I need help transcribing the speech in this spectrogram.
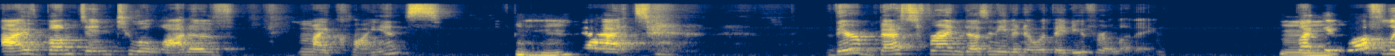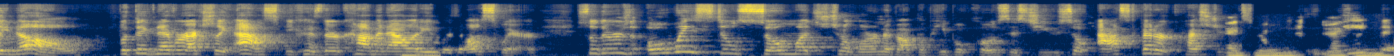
I've bumped into a lot of my clients mm-hmm. that their best friend doesn't even know what they do for a living. Mm. Like they roughly know, but they've never actually asked because their commonality mm-hmm. was elsewhere. So there's always still so much to learn about the people closest to you. So ask better questions. Leave it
